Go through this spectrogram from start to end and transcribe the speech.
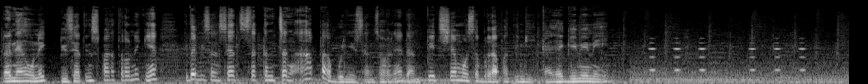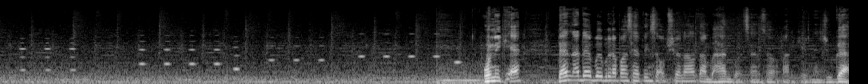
Dan yang unik di setting Parktronicnya kita bisa set sekenceng apa bunyi sensornya dan pitchnya mau seberapa tinggi kayak gini nih. Unik ya. Dan ada beberapa settings opsional tambahan buat sensor parkirnya juga.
